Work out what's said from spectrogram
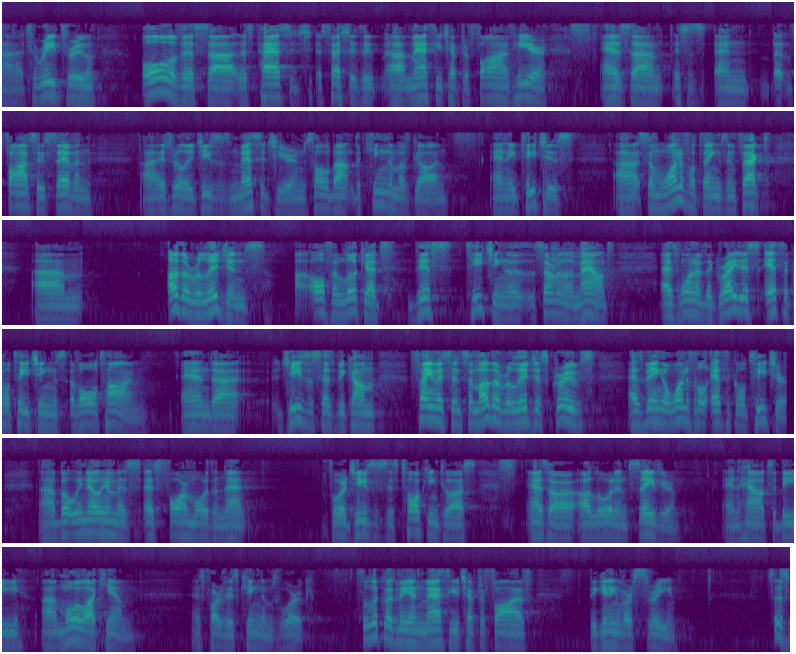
uh, to read through all of this, uh, this passage, especially through uh, Matthew chapter 5 here, as um, this is, and 5 through 7 is really Jesus' message here, and it's all about the kingdom of God. And he teaches some wonderful things. In fact, um, other religions often look at this teaching, the Sermon on the Mount, as one of the greatest ethical teachings of all time. And uh, Jesus has become famous in some other religious groups as being a wonderful ethical teacher. Uh, but we know him as, as far more than that. For Jesus is talking to us as our, our Lord and Savior and how to be uh, more like him as part of his kingdom's work. So look with me in Matthew chapter 5, beginning verse 3. It says,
